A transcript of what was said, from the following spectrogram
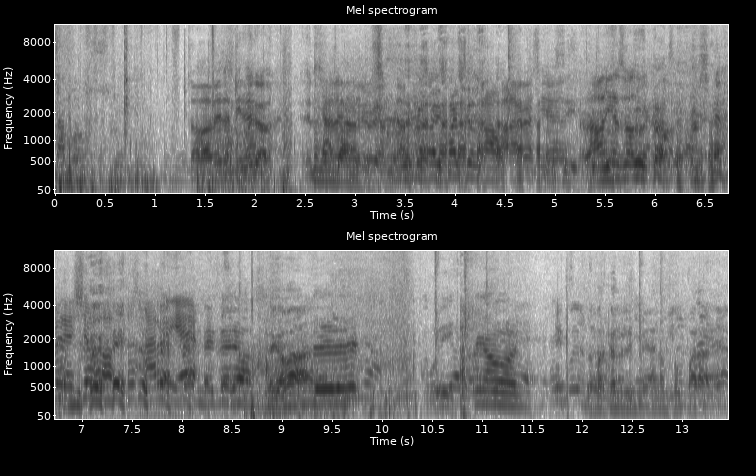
tapa'ls. Estava bé de mida? Mira, el Ara, gràcies. Dalt ja cosa. Per això, arriem. Vinga, va. Vinga, on. No marca el ritme, eh? No em feu parar, eh?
